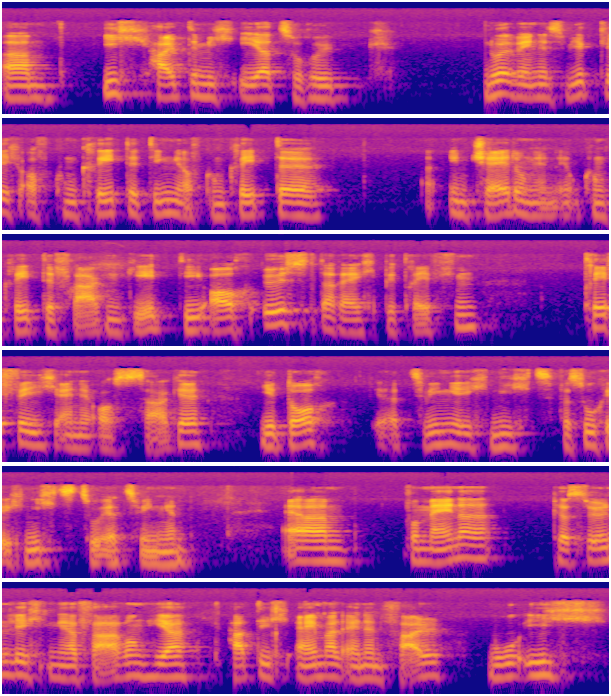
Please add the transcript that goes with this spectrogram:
Ähm, ich halte mich eher zurück. Nur wenn es wirklich auf konkrete Dinge, auf konkrete äh, Entscheidungen, konkrete Fragen geht, die auch Österreich betreffen, treffe ich eine Aussage. Jedoch erzwinge ich nichts, versuche ich nichts zu erzwingen. Ähm, von meiner persönlichen Erfahrung her hatte ich einmal einen Fall, wo ich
